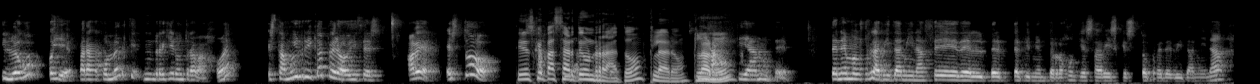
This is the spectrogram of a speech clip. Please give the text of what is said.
Y luego, oye, para comer requiere un trabajo, ¿eh? Está muy rica, pero dices, a ver, esto. Tienes que pasarte un rato, claro. Claro. saciante. Tenemos la vitamina C del, del- del pimiento rojo, que sabéis que es tope de vitamina.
